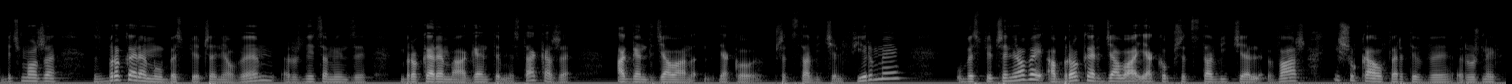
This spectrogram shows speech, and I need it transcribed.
być może z brokerem ubezpieczeniowym. Różnica między brokerem a agentem jest taka, że agent działa jako przedstawiciel firmy ubezpieczeniowej, a broker działa jako przedstawiciel wasz i szuka oferty w różnych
